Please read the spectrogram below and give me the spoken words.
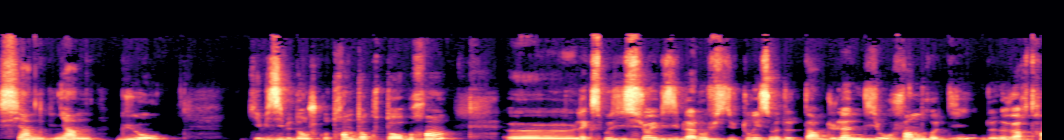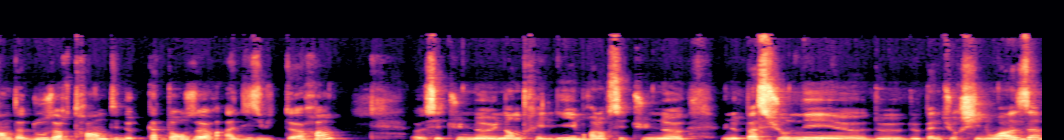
Xian Gnan Guo, qui est visible jusqu'au 30 octobre. Euh, l'exposition est visible à l'Office du tourisme de Tarbes du lundi au vendredi, de 9h30 à 12h30 et de 14h à 18h. Euh, c'est une, entrée libre. Alors c'est une, passionnée euh, de, peinture chinoise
